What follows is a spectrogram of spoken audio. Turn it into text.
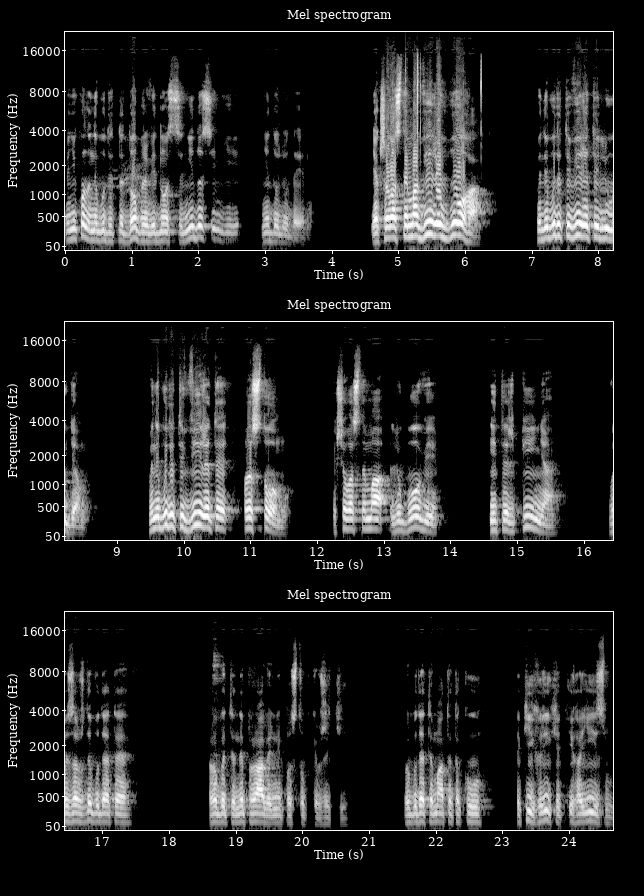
ви ніколи не будете добре відноситися ні до сім'ї, ні до людини. Якщо у вас нема віри в Бога, ви не будете вірити людям, ви не будете вірити простому. Якщо у вас нема любові і терпіння, ви завжди будете робити неправильні поступки в житті. Ви будете мати таку, такий гріх, як егоїзм,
